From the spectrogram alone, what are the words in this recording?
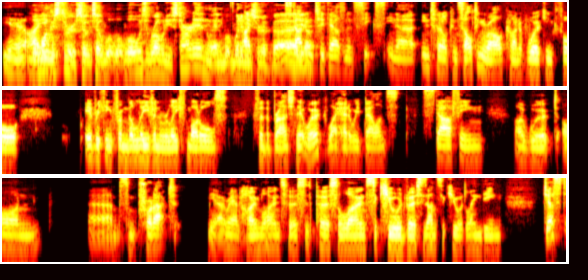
yeah? Well, I, walk us through. So, so what, what, was the role when you started, and, and what, did you sort of uh, started you know? in two thousand and six in a internal consulting role, kind of working for everything from the leave and relief models for the branch network, like how do we balance staffing. I worked on um, some product, you know, around home loans versus personal loans, secured versus unsecured lending. Just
